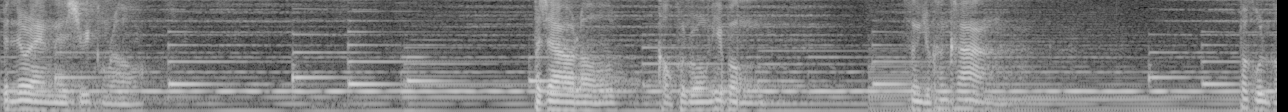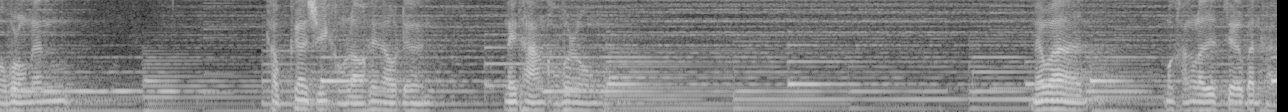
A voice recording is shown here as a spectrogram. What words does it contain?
เป็นเล่แรงในชีวิตของเรา พระเจ้าเราขอบคุณพระองค์ที่พระองค์ทรงอยู่ข้างๆ พระคุณของพระองค์นั้น ขับเคลื่อนชีวิตของเราให้เราเดินในทางของพระองค์แม้ว่าบางครั้งเราจะเจอปัญหา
